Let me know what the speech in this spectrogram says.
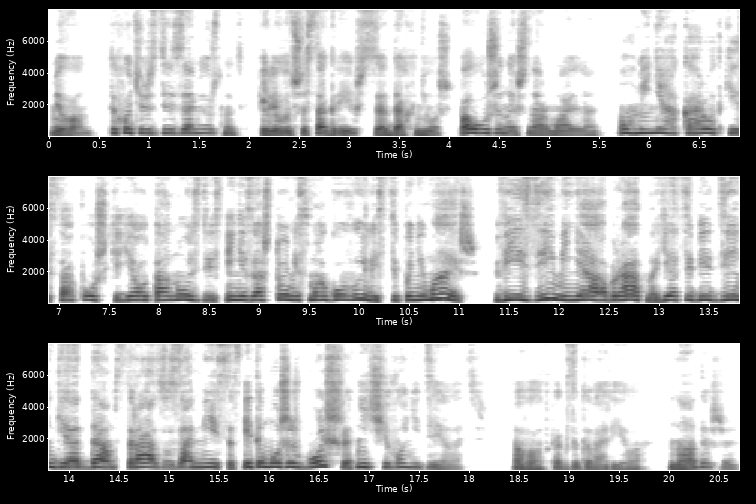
«Милан, ты хочешь здесь замерзнуть? Или лучше согреешься, отдохнешь, поужинаешь нормально?» «У меня короткие сапожки, я утону здесь и ни за что не смогу вылезти, понимаешь? Вези меня обратно, я тебе деньги отдам сразу за месяц, и ты можешь больше ничего не делать». Вот как заговорила. «Надо же.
